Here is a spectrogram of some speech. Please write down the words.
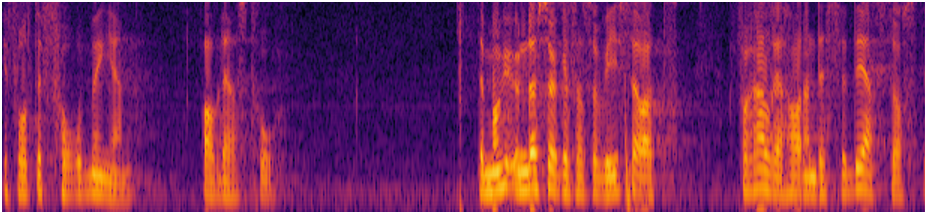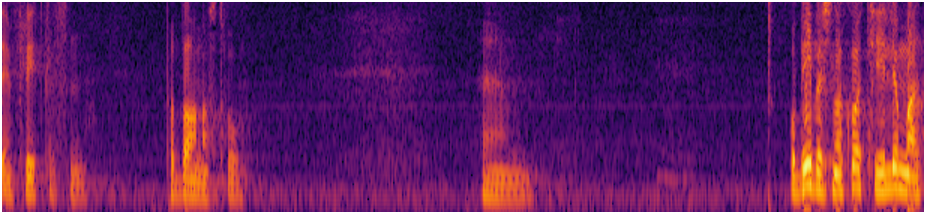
i forhold til formingen av deres tro. Det er mange undersøkelser som viser at foreldre har den desidert største innflytelsen på barnas tro. Um, og Bibelen snakker også tydelig om, at,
